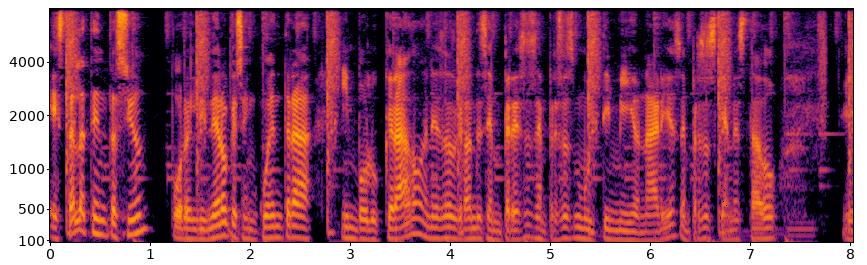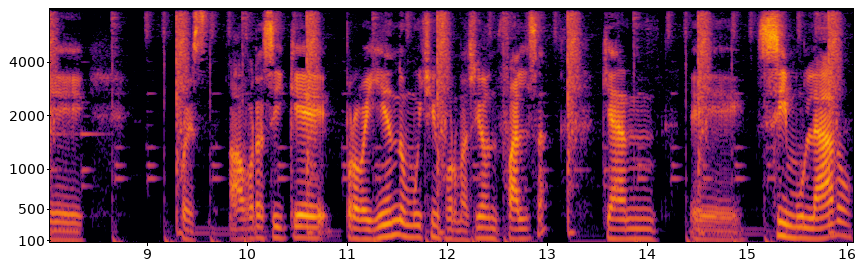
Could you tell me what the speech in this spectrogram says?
está la tentación por el dinero que se encuentra involucrado en esas grandes empresas, empresas multimillonarias, empresas que han estado, eh, pues ahora sí que proveyendo mucha información falsa, que han eh, simulado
